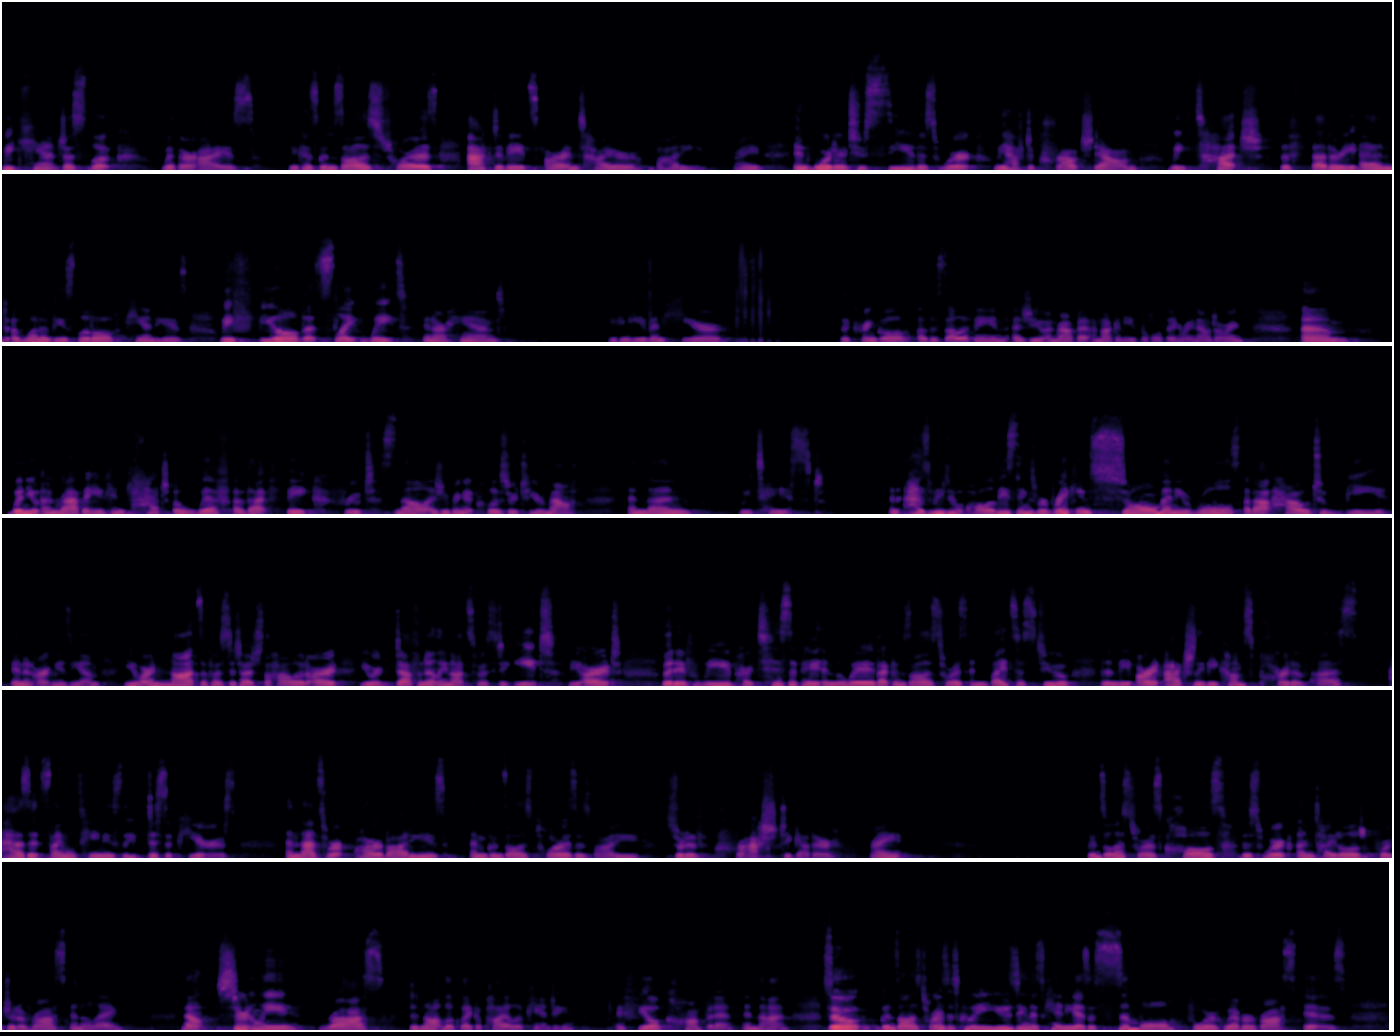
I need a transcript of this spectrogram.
We can't just look with our eyes because Gonzalez Torres activates our entire body, right? In order to see this work, we have to crouch down. We touch the feathery end of one of these little candies. We feel that slight weight in our hand. You can even hear the crinkle of the cellophane as you unwrap it. I'm not going to eat the whole thing right now, don't worry. Um, when you unwrap it, you can catch a whiff of that fake fruit smell as you bring it closer to your mouth. And then we taste. And as we do all of these things, we're breaking so many rules about how to be in an art museum. You are not supposed to touch the hollowed art. You are definitely not supposed to eat the art. But if we participate in the way that Gonzalez Torres invites us to, then the art actually becomes part of us as it simultaneously disappears. And that's where our bodies and Gonzalez Torres's body sort of crash together, right? Gonzalez Torres calls this work Untitled Portrait of Ross in LA. Now, certainly, Ross did not look like a pile of candy. I feel confident in that. So, Gonzalez Torres is clearly using this candy as a symbol for whoever Ross is.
